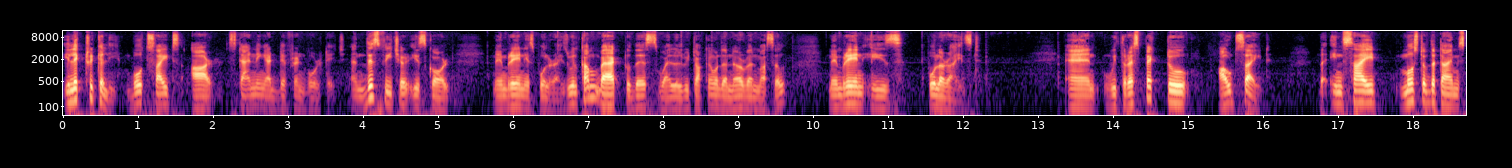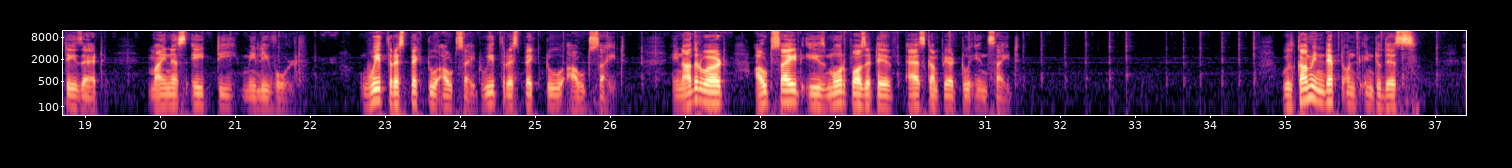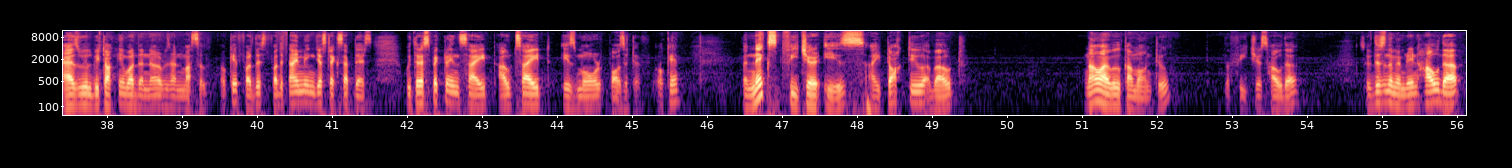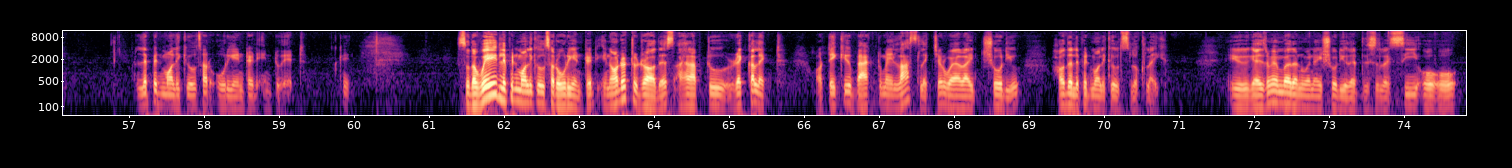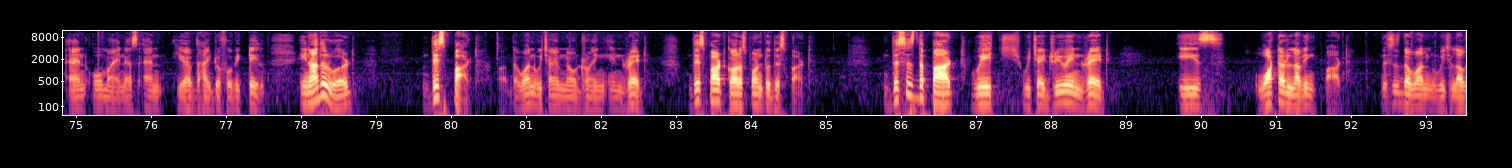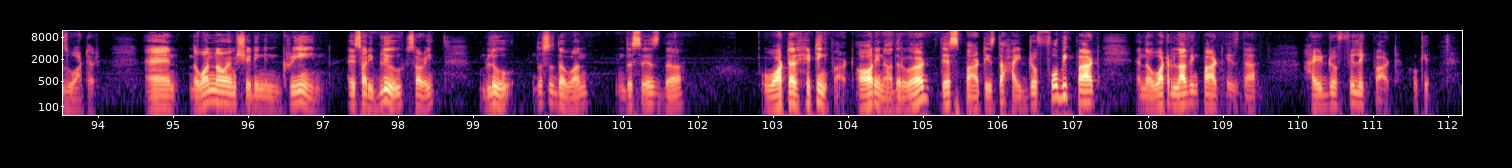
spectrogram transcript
electrically both sides are standing at different voltage and this feature is called membrane is polarized. We will come back to this while we will be talking about the nerve and muscle. Membrane is polarized and with respect to outside the inside most of the time stays at minus 80 millivolt with respect to outside with respect to outside. In other word outside is more positive as compared to inside. We will come in depth on into this as we will be talking about the nerves and muscle. Okay. For this for the timing just accept this with respect to inside outside is more positive. Okay. The next feature is I talked to you about now I will come on to the features how the so if this is the membrane how the lipid molecules are oriented into it. Okay. So, the way lipid molecules are oriented in order to draw this I have to recollect or take you back to my last lecture where I showed you how the lipid molecules look like you guys remember that when I showed you that this is like COO and O minus and you have the hydrophobic tail. In other word, this part the one which I am now drawing in red, this part correspond to this part. This is the part which, which I drew in red is water loving part. This is the one which loves water and the one now I am shading in green uh, sorry blue sorry blue this is the one this is the water hitting part or in other word this part is the hydrophobic part and the water loving part is the hydrophilic part. Okay.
